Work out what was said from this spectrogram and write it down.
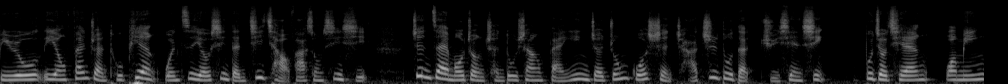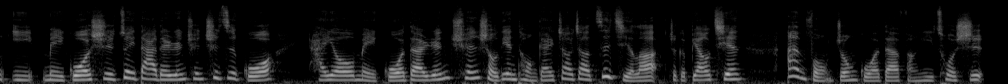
比如利用翻转图片、文字游戏等技巧发送信息，正在某种程度上反映着中国审查制度的局限性。不久前，网民以“美国是最大的人权赤字国”，还有“美国的人权手电筒该照照自己了”这个标签，暗讽中国的防疫措施。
